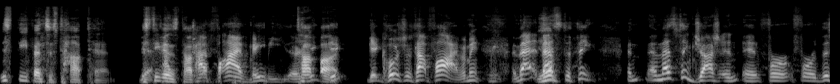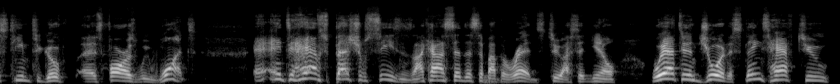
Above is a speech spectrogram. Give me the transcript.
this defense is top ten. This Yeah, defense is top, top 10. five, maybe Or Top five. Get, get closer to top five. I mean, and that Yeah. that's the thing, and and that's the thing, Josh. And, and for for this team to go as far as we want, and, and to have special seasons. And I kind of said this about the Reds too. I said, you know, we have to enjoy this. Things have to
